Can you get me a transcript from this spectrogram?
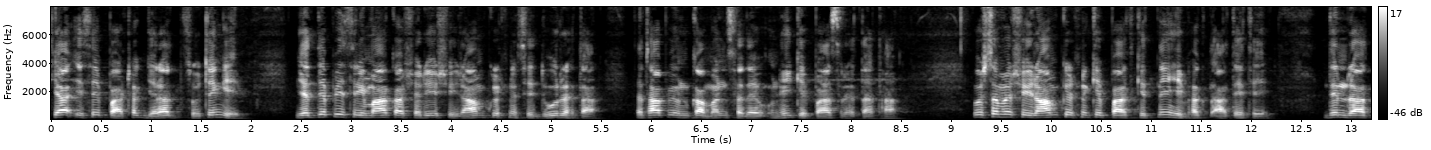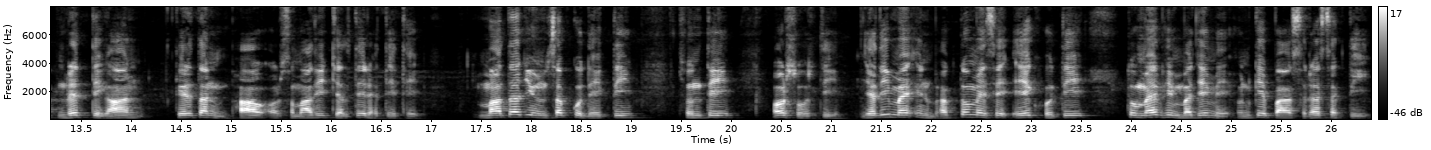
क्या इसे पाठक जरा सोचेंगे? यद्यपि श्री माँ का शरीर श्री रामकृष्ण से दूर रहता, तथापि उनका मन सदैव उन्हीं के पास रहता था। उस समय श्री रामकृष्ण के पास कितने ही भक्त आते थे। दिन रात नृत्य, गान, कीर्तन, भाव और समाधि चलते रहते थे। माता जी उन सबको देखती, सुनती और सोचती, यदि मैं इन भक्तों में से एक होती तो मैं भी मज़े में उनके पास रह सकती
